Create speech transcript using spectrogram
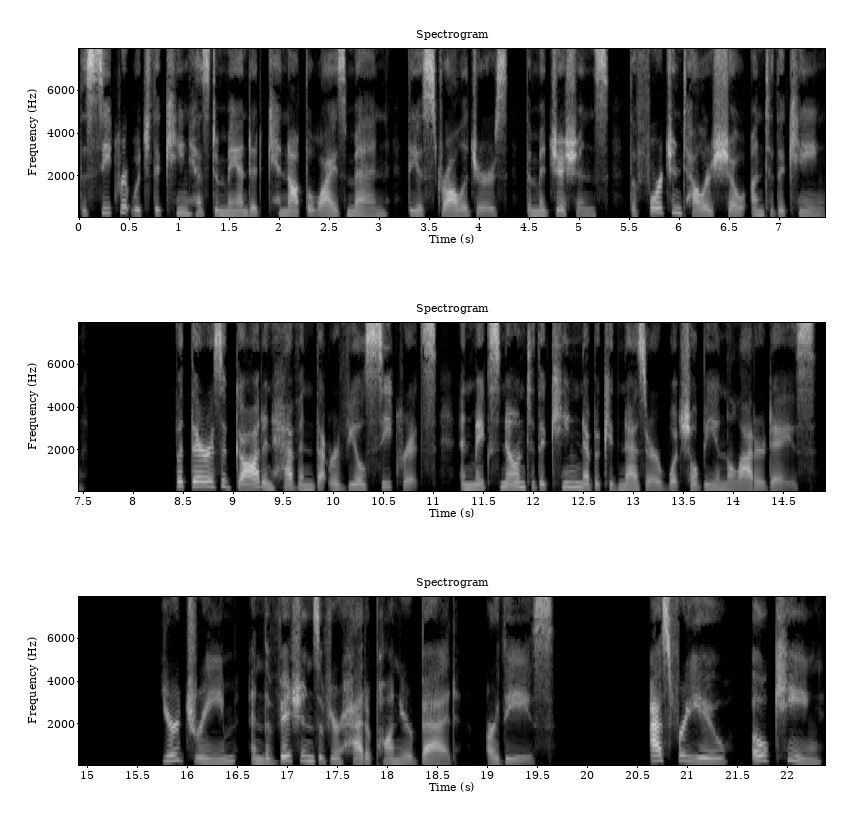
The secret which the king has demanded cannot the wise men, the astrologers, the magicians, the fortune tellers show unto the king. But there is a God in heaven that reveals secrets, and makes known to the king Nebuchadnezzar what shall be in the latter days. Your dream, and the visions of your head upon your bed, are these. As for you, O king,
